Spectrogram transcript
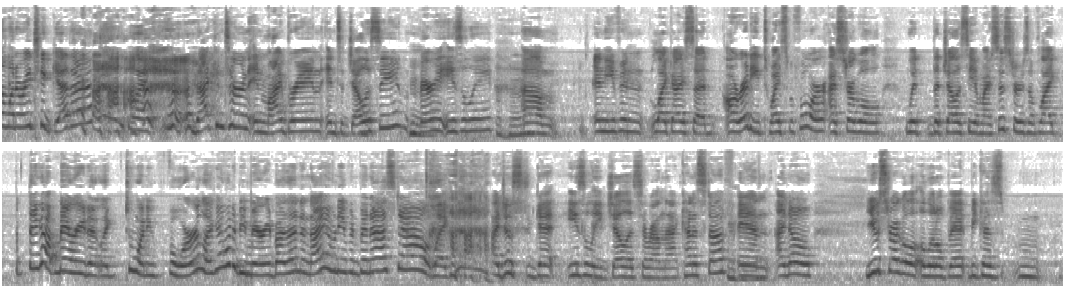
Want to read together? like that can turn in my brain into jealousy Hmm. very easily. Mm-hmm. Um, and even like I said already twice before, I struggle with the jealousy of my sisters of like, but they got married at like 24. Like I want to be married by then, and I haven't even been asked out. Like I just get easily jealous around that kind of stuff, Mm-hmm. and I know you struggle a little bit because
